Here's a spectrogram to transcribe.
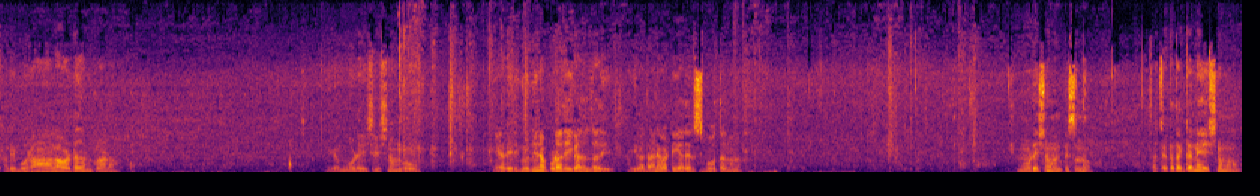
కడి బురాగా పడ్డది అనుకోవడం ఇక మూడు వేసేసినాం బ్రో. ఇక అది గుంజినప్పుడు అది కలుతుంది ఇక దాన్ని బట్టి ఇక తెలిసిపోతుంది మనం. మూడు వేసినాం అనిపిస్తుందో? ఆ చెట్టు దగ్గరనే వేసినాం మనం.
